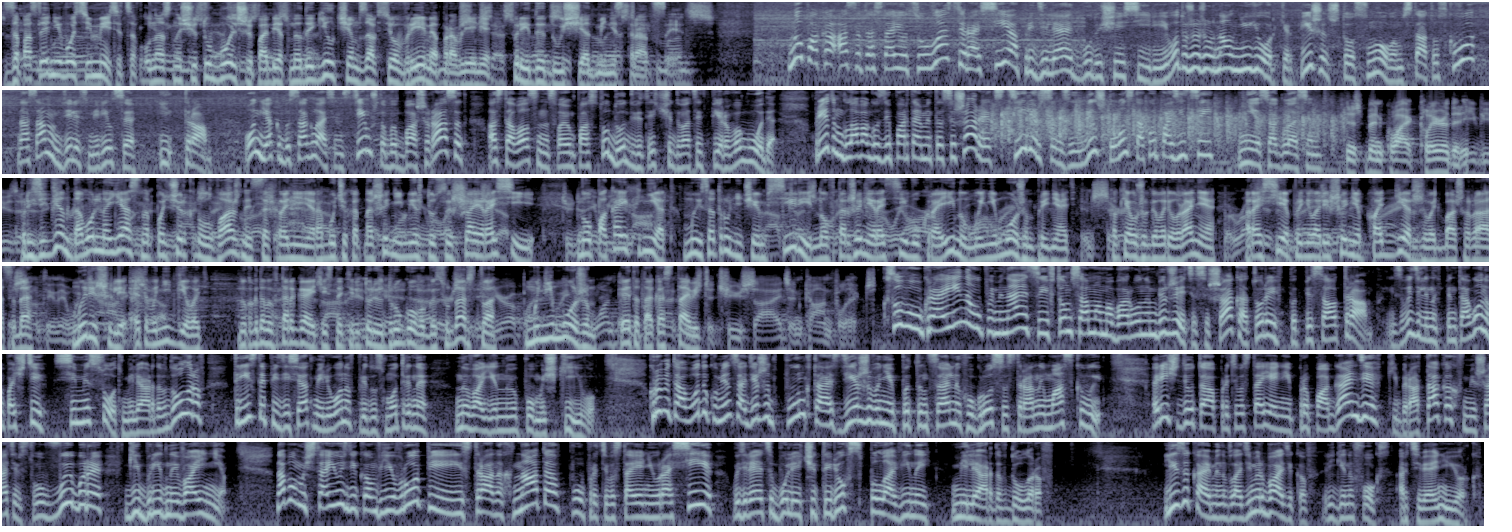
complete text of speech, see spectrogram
За последние 8 месяцев у нас на счету больше побед над ИГИЛ, чем за все время правления предыдущей администрации. Но пока Асад остается у власти, Россия определяет будущее Сирии. И вот уже журнал «Нью-Йоркер» пишет, что с новым статус-кво на самом деле смирился и Трамп. Он якобы согласен с тем, чтобы Башар Асад оставался на своем посту до 2021 года. При этом глава Госдепартамента США Рекс Тиллерсон заявил, что он с такой позицией не согласен. Президент довольно ясно подчеркнул важность сохранения рабочих отношений между США и Россией. Но пока их нет. Мы сотрудничаем в Сирии, но вторжение России в Украину мы не можем принять. Как я уже говорил ранее, Россия приняла решение поддерживать Башара Асада. Мы решили этого не делать. Но когда вы вторгаетесь на территорию другого государства, мы не можем это так оставить. К слову, Украина упоминается и в том самом оборонном бюджете США, который подписал Трамп. Из выделенных Пентагону почти 700 миллиардов долларов 350 миллионов предусмотрены на военную помощь Киеву. Кроме того, документ содержит пункт о сдерживании потенциальных угроз со стороны Москвы. Речь идет о противостоянии пропаганде, кибератаках, вмешательству в выборы, гибридной войне. На помощь союзникам в Европе и странах НАТО по противостоянию России выделяется более 4,5 миллиардов долларов. Лиза Каймен, Владимир Бадиков, Регина Фокс, RTVI Нью-Йорк.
